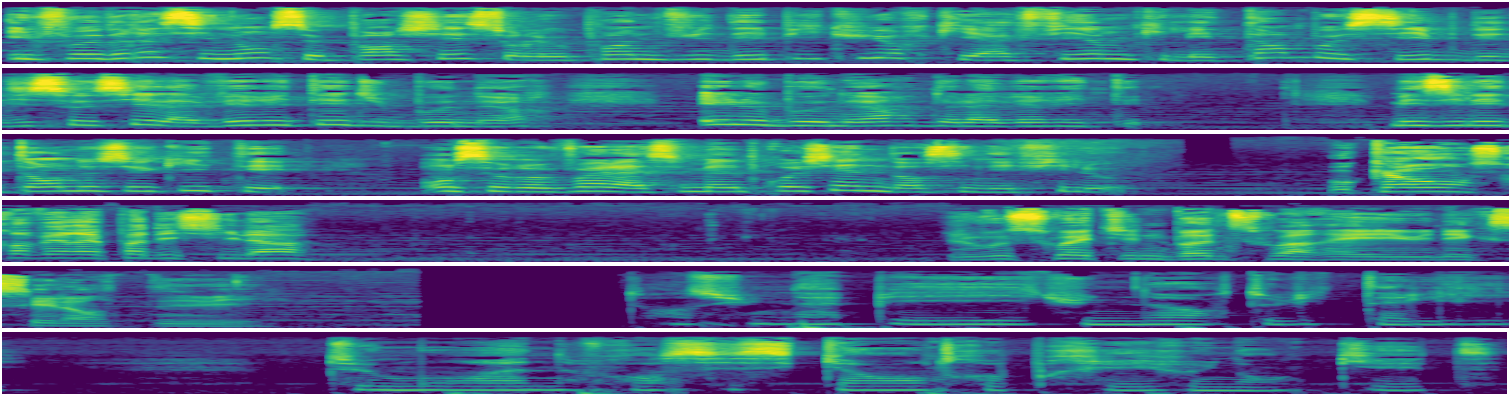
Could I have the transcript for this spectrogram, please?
Il faudrait sinon se pencher sur le point de vue d'Épicure qui affirme qu'il est impossible de dissocier la vérité du bonheur et le bonheur de la vérité. Mais il est temps de se quitter. On se revoit la semaine prochaine dans Cinéphilo. Au cas où on se reverrait pas d'ici là, je vous souhaite une bonne soirée et une excellente nuit. Dans une abbaye du nord de l'Italie, deux moines franciscains entreprirent une enquête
